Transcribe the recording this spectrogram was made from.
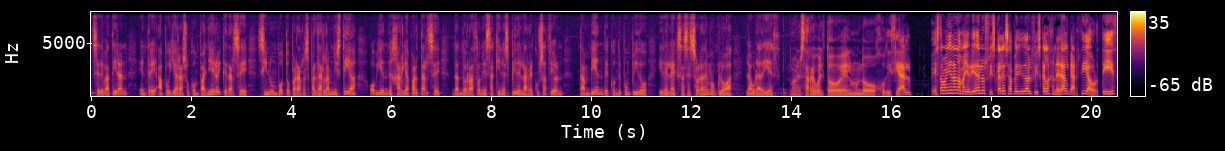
se debatirán entre apoyar a su compañero y quedarse sin un voto para respaldar la amnistía, o bien dejarle apartarse, dando razones a quienes piden la recusación también de Conde Pumpido y de la ex asesora de Moncloa, Laura Díez. Bueno, está revuelto el mundo judicial esta mañana la mayoría de los fiscales ha pedido al fiscal general García Ortiz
